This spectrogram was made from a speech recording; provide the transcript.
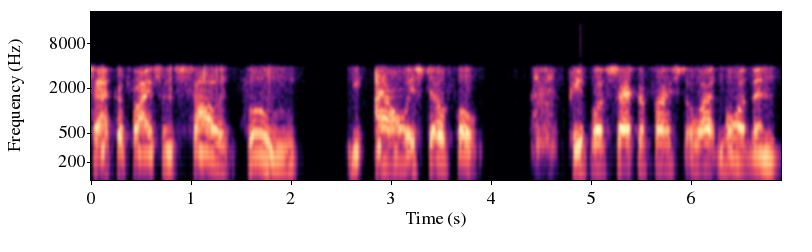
sacrificing solid food," I always tell folks, people have sacrificed a lot more than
